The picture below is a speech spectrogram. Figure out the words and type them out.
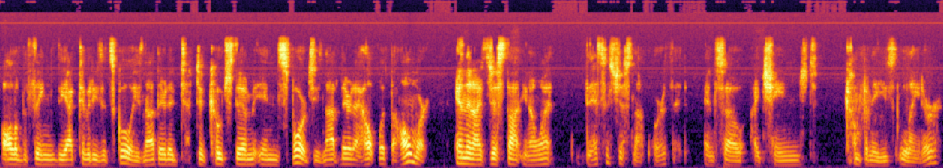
all of the thing the activities at school. He's not there to, to coach them in sports. He's not there to help with the homework. And then i just thought you know what? This is just not worth it. And so i changed companies later.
